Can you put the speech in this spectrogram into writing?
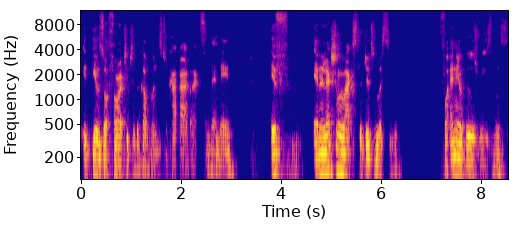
it gives authority to the governments to carry out acts in their name. If an election lacks legitimacy for any of those reasons,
